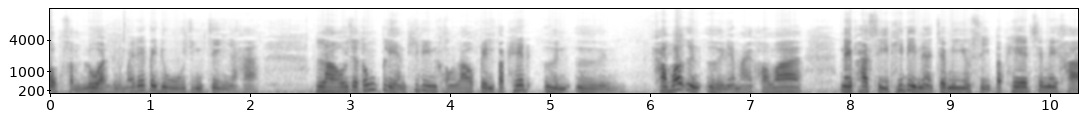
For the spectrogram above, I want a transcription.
ตกสำรวจหรือไม่ได้ไปดูจริงๆอะค่ะเราจะต้องเปลี่ยนที่ดินของเราเป็นประเภทอื่น ๆ คำว่าอื่นๆเนี่ยหมายความว่าในภาษีที่ดินเนี่ยจะมีอยู่สี่ประเภทใช่ไหมคะ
